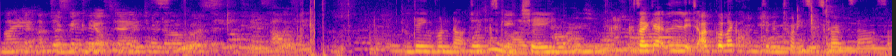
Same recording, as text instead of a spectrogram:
been getting the weekly updates. I'm doing Von Dutch with Gucci because I get lit. I've got like 120 subscribers now, so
